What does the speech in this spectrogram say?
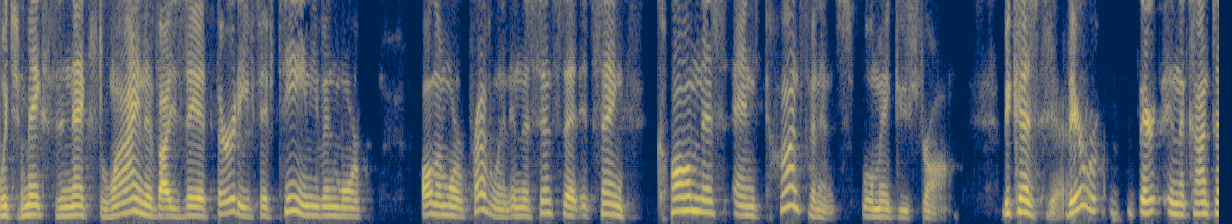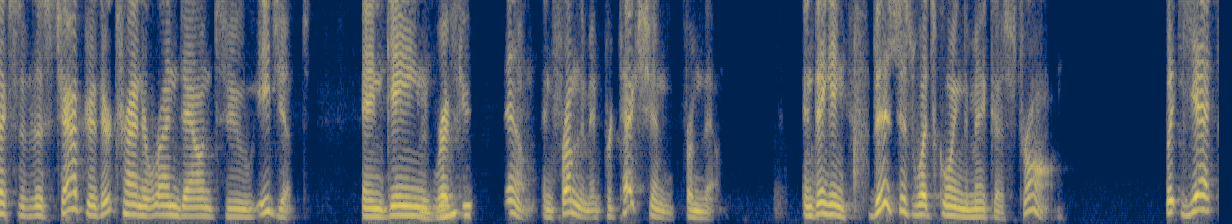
which makes the next line of Isaiah 30, 15 even more, all the more prevalent in the sense that it's saying calmness and confidence will make you strong. Because yeah. they're they're in the context of this chapter, they're trying to run down to Egypt and gain mm-hmm. refuge from them and from them and protection from them. And thinking this is what's going to make us strong. But yet,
